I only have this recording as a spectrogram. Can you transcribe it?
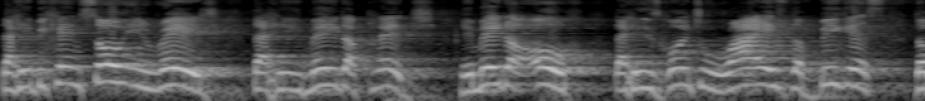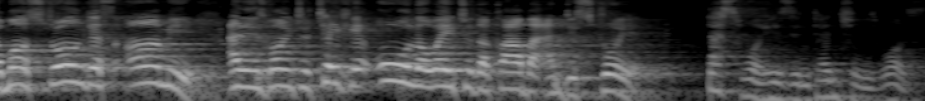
That he became so enraged that he made a pledge, he made an oath that he's going to rise the biggest, the most strongest army, and he's going to take it all the way to the Kaaba and destroy it. That's what his intentions was.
